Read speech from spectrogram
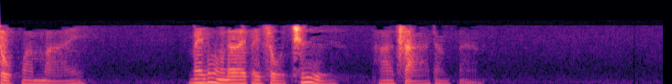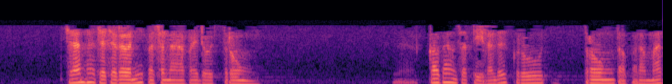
สู่ความหมาย ไม่ล่วงเลยไปสู่ชื่อภาษาต่างๆ ฉะนั้นถ้าจะเจริญนิพพานาไปโดยตรง ก็ต้องสติระลึกรู้ตรงต่อปรมัต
